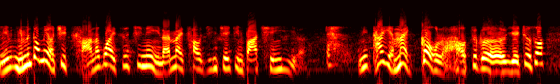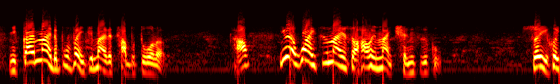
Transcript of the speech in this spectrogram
你你们都没有去查，那外资今年以来卖超金接近八千亿了，你他也卖够了。好，这个也就是说，你该卖的部分已经卖的差不多了。好，因为外资卖的时候，他会卖全指股，所以会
